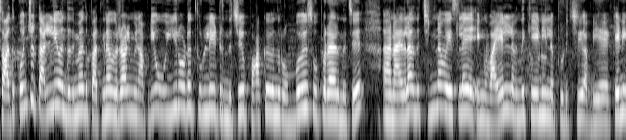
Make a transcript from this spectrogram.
ஸோ அது கொஞ்சம் தள்ளி வந்ததுமே வந்து பார்த்திங்கன்னா விரால் மீன் அப்படியே உயிரோடு துள்ளிட்டு இருந்துச்சு. பார்க்கவே வந்து ரொம்பவே சூப்பராக இருந்துச்சு. நான் இதெல்லாம் வந்து சின்ன வயசில் எங்கள் வயலில் வந்து கேணியில் பிடிச்சி அப்படியே கேணி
